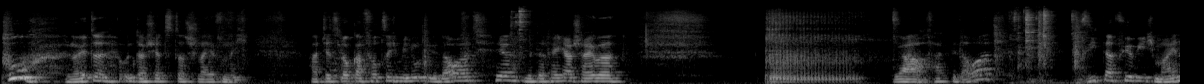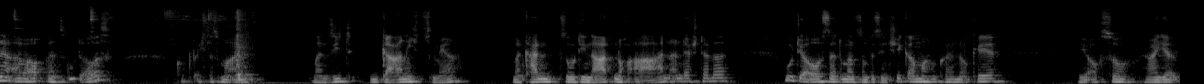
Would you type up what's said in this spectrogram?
Puh, Leute, unterschätzt das Schleifen nicht. Hat jetzt locker 40 Minuten gedauert hier mit der Fächerscheibe. Ja, hat gedauert. Sieht dafür, wie ich meine, aber auch ganz gut aus. Guckt euch das mal an. Man sieht gar nichts mehr. Man kann so die Naht noch erahnen an der Stelle. Gut, die Außen hätte man es noch ein bisschen schicker machen können, okay. Hier auch so. Ja, hier,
